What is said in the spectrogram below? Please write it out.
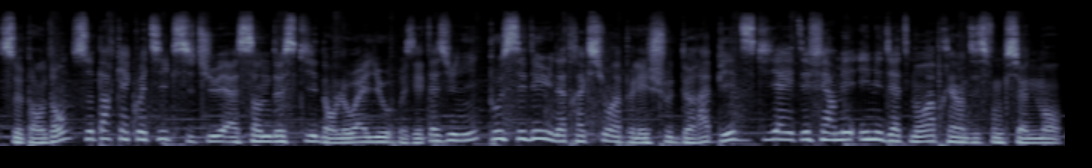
Cependant, ce parc aquatique situé à Sandusky dans l'Ohio aux États-Unis possédait une attraction appelée Shoot de Rapids qui a été fermée immédiatement après un dysfonctionnement.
